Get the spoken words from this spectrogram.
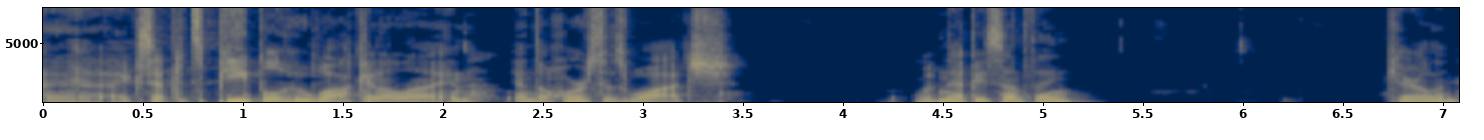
Uh, except it's people who walk in a line and the horses watch. Wouldn't that be something? Carolyn?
